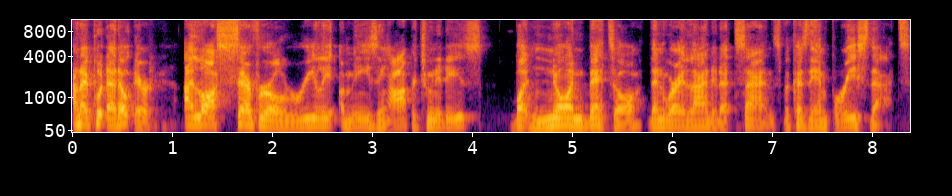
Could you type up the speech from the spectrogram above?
and I put that out there. I lost several really amazing opportunities, but none better than where I landed at SANS because they embraced that.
